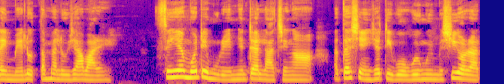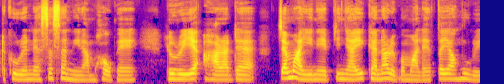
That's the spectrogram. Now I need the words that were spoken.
လိမ့်မယ်လို့သတ်မှတ်လို့ရပါတယ်။ စင်းရဲမွေးတေမှုတွေမြင့်တက်လာခြင်းကအသက်ရှင်ရက်တည်ဖို့ဝင်ငွေမရှိတော့တာတခုတည်းနဲ့ဆက်ဆက်နေတာမဟုတ်ပဲလူတွေရဲ့အာဟာရဓာတ်ကျန်းမာရေးနဲ့ပညာရေးကဏ္ဍတွေပေါ်မှာလည်းတက်ရောက်မှုတွေ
